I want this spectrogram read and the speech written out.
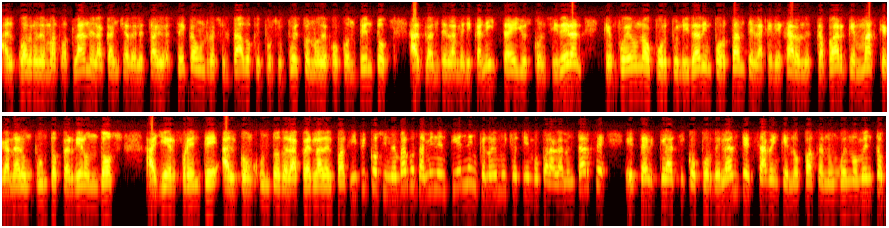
al cuadro de Mazatlán en la cancha del Estadio Azteca, un resultado que por supuesto no dejó contento al plantel americanista. Ellos consideran que fue una oportunidad importante la que dejaron escapar, que más que ganar un punto perdieron dos ayer frente al conjunto de la Perla del Pacífico. Sin embargo, también entienden que no hay mucho tiempo para lamentarse. Está el clásico por delante, saben que no pasan un buen momento.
